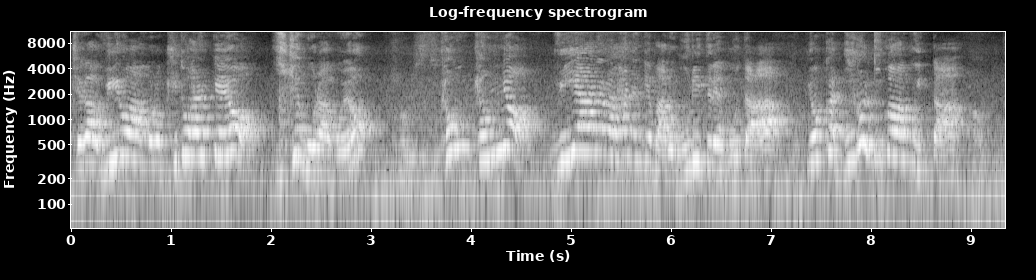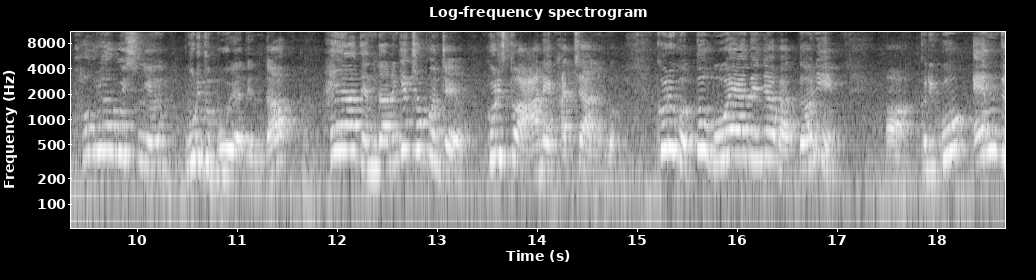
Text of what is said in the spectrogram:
제가 위로함으로 기도할게요. 이게 뭐라고요? 경, 격려, 위안을 하는 게 바로 우리들의 뭐다? 역할, 이걸 누가 하고 있다? 바울이 하고 있으니 우리도 뭐 해야 된다? 해야 된다는 게 첫 번째예요. 그리스도 안에 같이 하는 거. 그리고 또 뭐 해야 되냐 봤더니, 아, 그리고 and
